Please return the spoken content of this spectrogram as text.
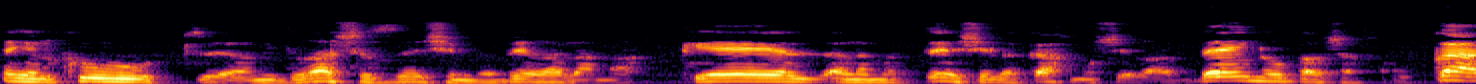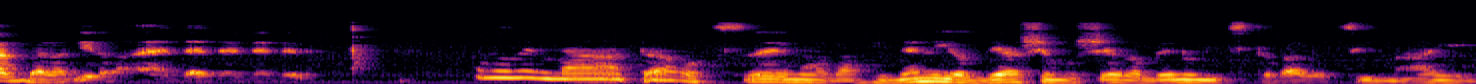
הילקוט, המדרש הזה שמדבר על המקל, על המטה שלקח משה רבינו, פרשת חוקת, בלגיד, אומרים, מה אתה רוצה, מה, הנני יודע שמשה רבנו נצטווה להוציא מים.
